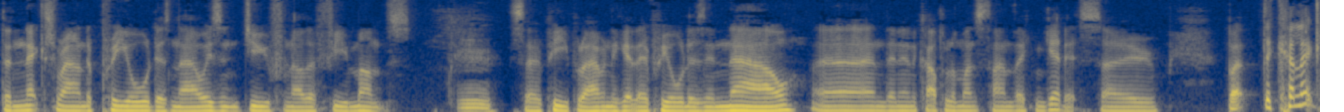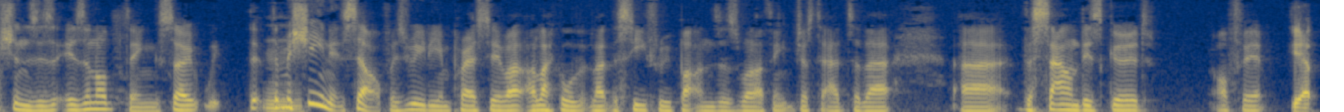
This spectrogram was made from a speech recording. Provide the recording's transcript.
the next round of pre-orders now isn't due for another few months. So people are having to get their pre-orders in now, uh, and then in a couple of months' time they can get it. So, but the collections is is an odd thing. So we, the, the machine itself is really impressive. I, I like all the, like the see-through buttons as well. I think just to add to that, uh, the sound is good off it. Yep.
